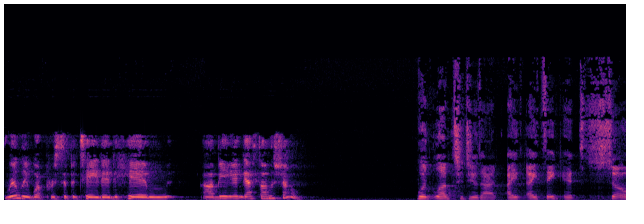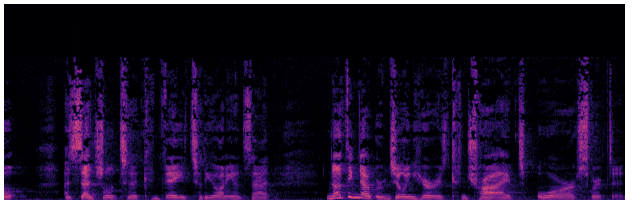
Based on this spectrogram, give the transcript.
really what precipitated him uh, being a guest on the show? Would love to do that. I, I think it's so essential to convey to the audience that nothing that we're doing here is contrived or scripted.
